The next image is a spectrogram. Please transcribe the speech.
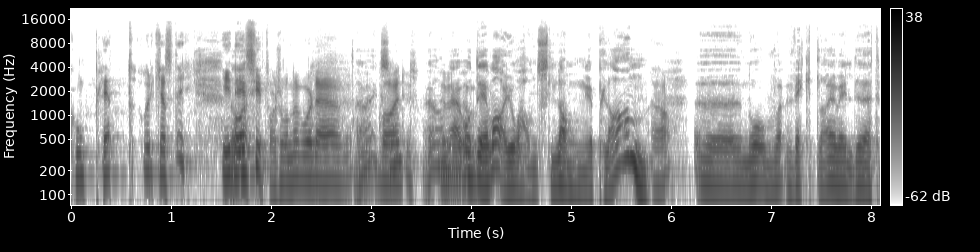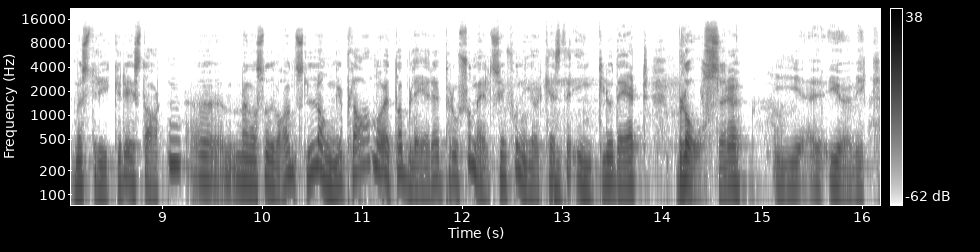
komplett orkester i de situasjonene hvor det Ja, var? Ja, og det var jo hans lange plan. Ja. Eh, nå vektla jeg veldig dette med strykere i starten, eh, men altså det var hans lange plan å etablere et profesjonelt symfoniorkester, inkludert blåsere i eh, Gjøvik,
